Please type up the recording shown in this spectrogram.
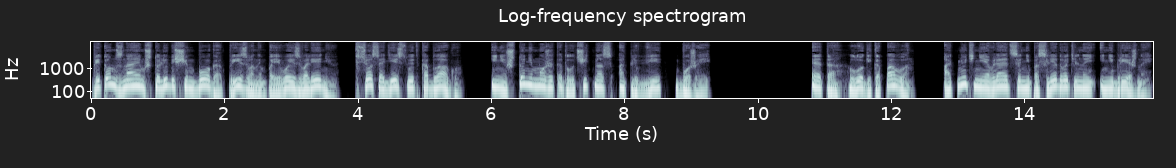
Притом знаем, что любящим Бога, призванным по Его изволению, все содействует ко благу, и ничто не может отлучить нас от любви Божией. Эта логика Павла отнюдь не является непоследовательной и небрежной.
